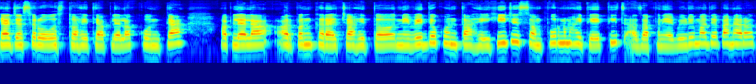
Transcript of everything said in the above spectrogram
ह्या ज्या सर्व वस्तू आहेत त्या आपल्याला कोणत्या आपल्याला अर्पण करायच्या आहेत नैवेद्य कोणता आहे ही जी संपूर्ण माहिती आहे तीच आज आपण या व्हिडिओमध्ये पाहणार आहोत.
